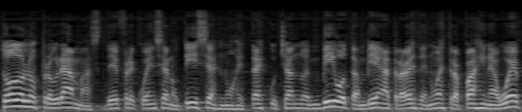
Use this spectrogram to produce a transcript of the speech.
todos los programas de Frecuencia Noticias, nos está escuchando en vivo también a través de nuestra página web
